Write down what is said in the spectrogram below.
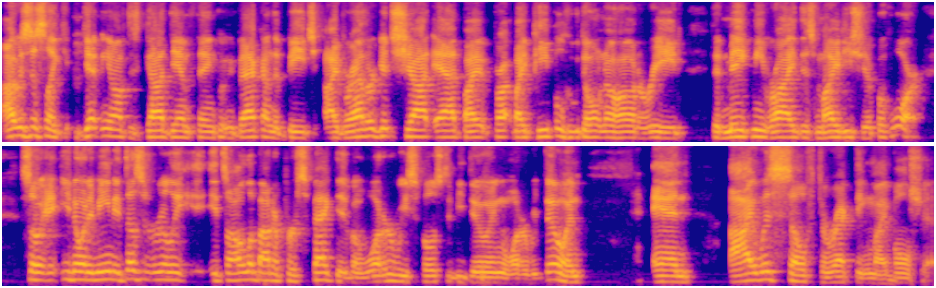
I was just like, get me off this goddamn thing, put me back on the beach. I'd rather get shot at by by people who don't know how to read than make me ride this mighty ship of war. So it, you know what I mean? It doesn't really. It's all about a perspective of what are we supposed to be doing what are we doing. And I was self-directing my bullshit.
